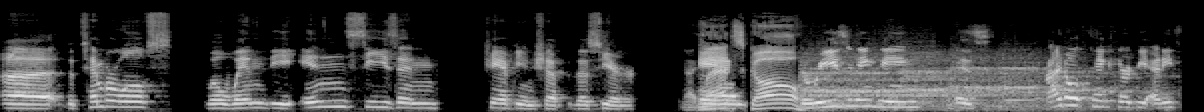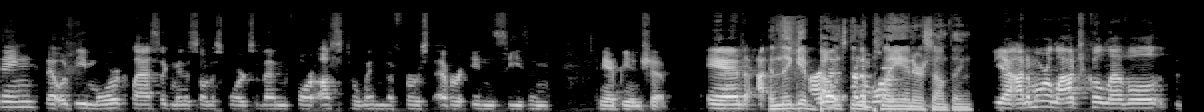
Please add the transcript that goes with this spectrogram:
uh, the Timberwolves will win the in-season championship this year. Nice. Let's go. The reasoning being is I don't think there'd be anything that would be more classic Minnesota sports than for us to win the first ever in-season championship. And And they get on a- bounced in the more- play-in or something. yeah, on a more logical level, the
